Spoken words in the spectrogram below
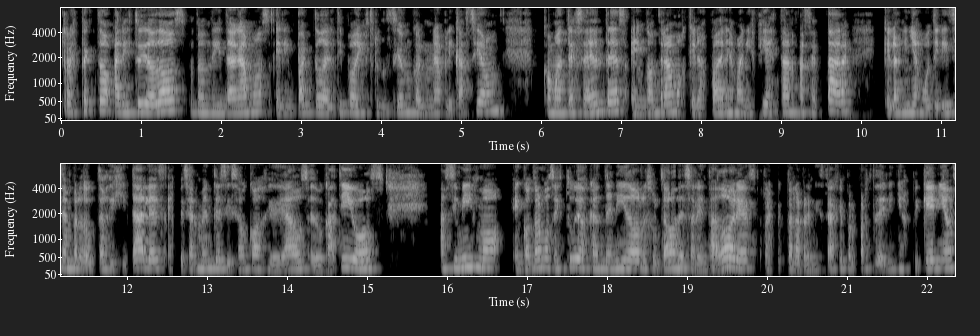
Respecto al estudio 2, donde indagamos el impacto del tipo de instrucción con una aplicación, como antecedentes encontramos que los padres manifiestan aceptar que los niños utilicen productos digitales, especialmente si son considerados educativos. Asimismo, encontramos estudios que han tenido resultados desalentadores respecto al aprendizaje por parte de niños pequeños,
